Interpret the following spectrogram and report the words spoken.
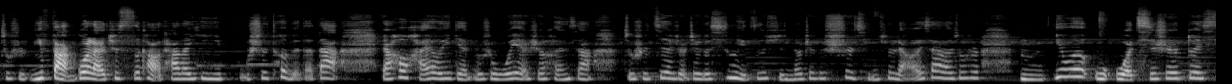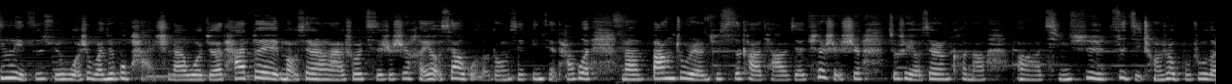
就是你反过来去思考它的意义不是特别的大。然后还有一点就是我也是很想就是借着这个心理咨询的这个事情去聊一下的，就是嗯，因为我我其实对心理咨询我是完全不排斥的，我觉得它对某些人来说其实是很有效果的东西，并且它会能帮助人去思考调节，确实是就是有些人可能啊情绪自己承受不住的。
